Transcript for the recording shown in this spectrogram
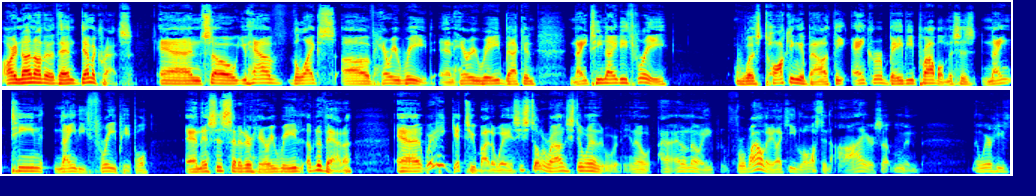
are none other than Democrats. And so you have the likes of Harry Reid. And Harry Reid, back in 1993, was talking about the anchor baby problem. This is 1993, people. And this is Senator Harry Reid of Nevada. And where did he get to, by the way? Is he still around? He's still in, you know, I, I don't know. He, for a while there, like he lost an eye or something, and, and where he's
